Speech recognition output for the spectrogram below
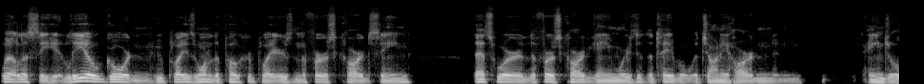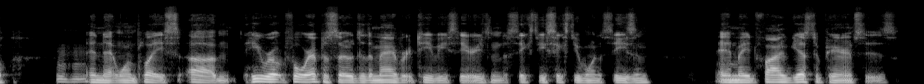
well, let's see here. Leo Gordon, who plays one of the poker players in the first card scene. That's where the first card game where he's at the table with Johnny Hardin and Angel hmm in that one place. Um, he wrote four episodes of the Maverick TV series in the 60 61 season and made five guest appearances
